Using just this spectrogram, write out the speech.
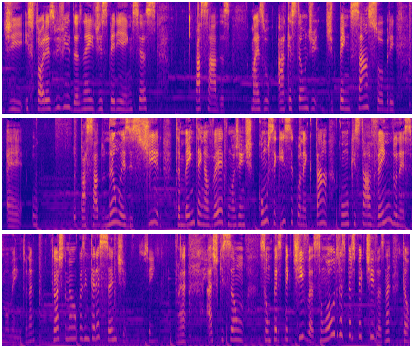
de histórias vividas, né? E de experiências passadas. Mas o, a questão de, de pensar sobre é, o, o passado não existir também tem a ver com a gente conseguir se conectar com o que está havendo nesse momento, né? Que eu acho também uma coisa interessante. Sim. É, acho que são, são perspectivas, são outras perspectivas, né? Então,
